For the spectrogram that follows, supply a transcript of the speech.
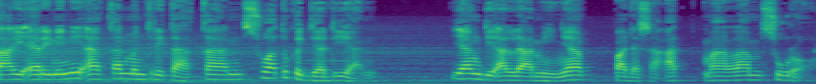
Tari Erin ini akan menceritakan suatu kejadian Yang dialaminya pada saat malam suro.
